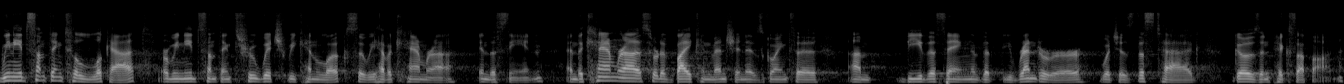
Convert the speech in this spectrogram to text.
We need something to look at, or we need something through which we can look, so we have a camera in the scene. And the camera, sort of by convention, is going to um, be the thing that the renderer, which is this tag, goes and picks up on.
